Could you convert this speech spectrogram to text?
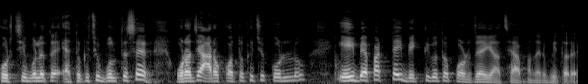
করছি বলে তো এত কিছু বলতেছেন, ওরা যে আরও কত কিছু করল? এই ব্যাপারটাই ব্যক্তিগত পর্যায়ে আছে আমাদের ভিতরে।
